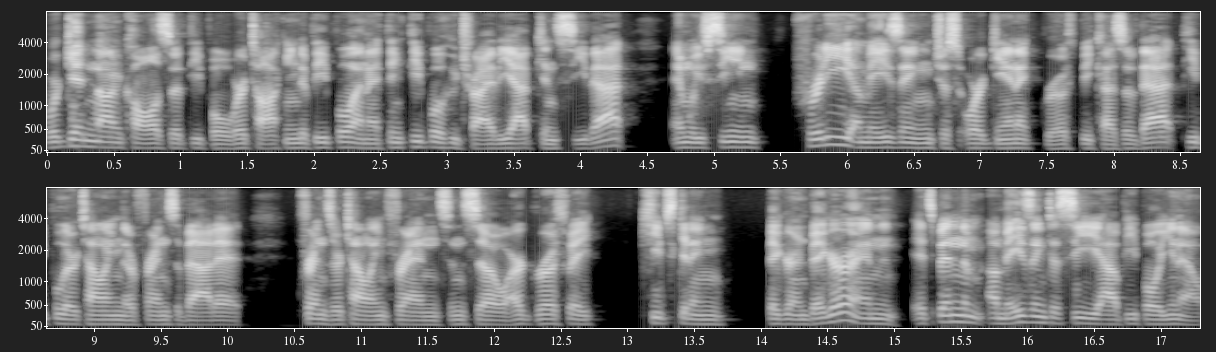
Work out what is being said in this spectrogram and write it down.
we're getting on calls with people, we're talking to people, and I think people who try the app can see that. And we've seen pretty amazing just organic growth because of that. People are telling their friends about it, friends are telling friends. And so our growth rate keeps getting bigger and bigger. And it's been amazing to see how people, you know,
